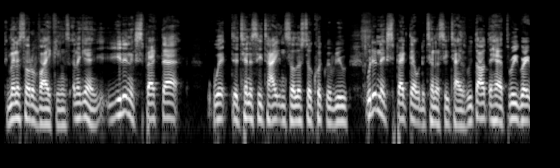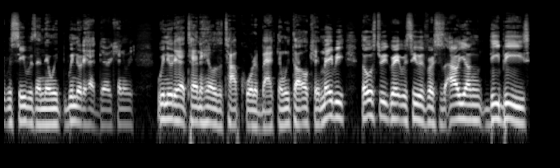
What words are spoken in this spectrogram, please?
the Minnesota Vikings, and again, you- you didn't expect that with the Tennessee Titans. So let's do a quick review. We didn't expect that with the Tennessee Titans. We thought they had three great receivers, and then we we knew they had Derrick Henry. We knew they had Tannehill as a top quarterback. Then we thought, okay, maybe those three great receivers versus our young DBs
